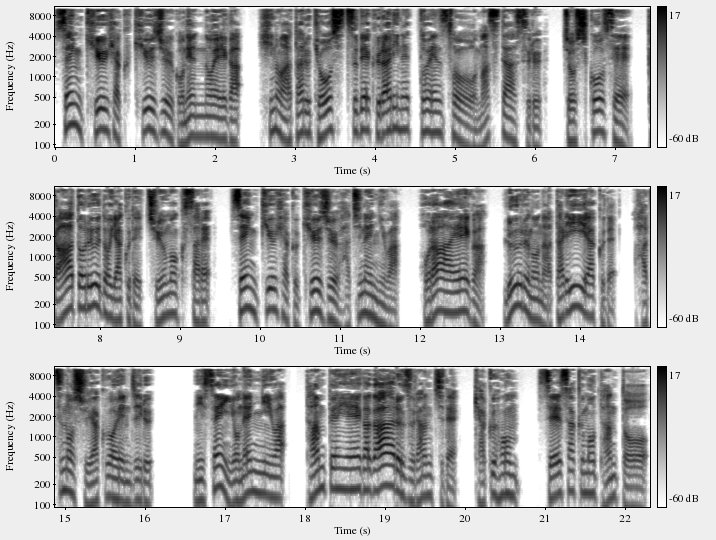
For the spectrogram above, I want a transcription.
1995年の映画、火の当たる教室でクラリネット演奏をマスターする、女子高生、ガートルード役で注目され、1998年には、ホラー映画、ルールのナタリー役で、初の主役を演じる。2004年には、短編映画ガールズランチで、脚本、制作も担当。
